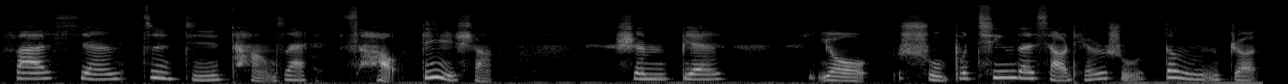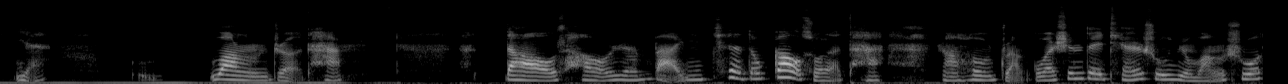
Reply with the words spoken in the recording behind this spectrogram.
发现自己躺在草地上，身边有数不清的小田鼠瞪着眼望着他。稻草人把一切都告诉了他，然后转过身对田鼠女王说：“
